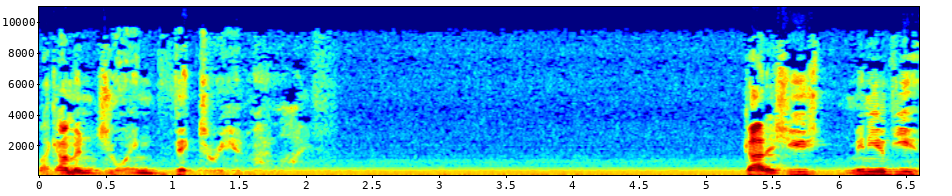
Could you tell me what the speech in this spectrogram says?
like I'm enjoying victory in my life. God has used many of you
